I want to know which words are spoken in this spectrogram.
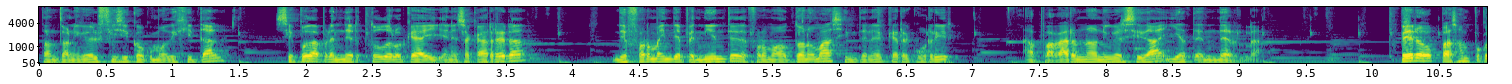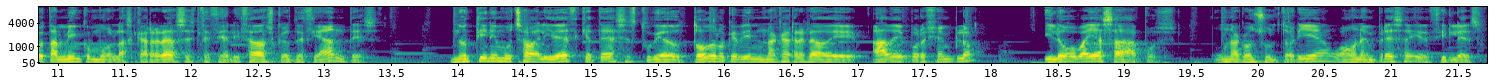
tanto a nivel físico como digital. Se puede aprender todo lo que hay en esa carrera de forma independiente, de forma autónoma, sin tener que recurrir a pagar una universidad y atenderla. Pero pasa un poco también como las carreras especializadas que os decía antes. No tiene mucha validez que te hayas estudiado todo lo que viene en una carrera de ADE, por ejemplo, y luego vayas a pues, una consultoría o a una empresa y decirles,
